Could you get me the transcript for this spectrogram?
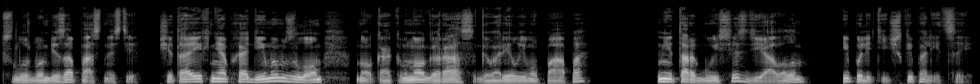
к службам безопасности, считая их необходимым злом, но, как много раз говорил ему папа, не торгуйся с дьяволом и политической полицией.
